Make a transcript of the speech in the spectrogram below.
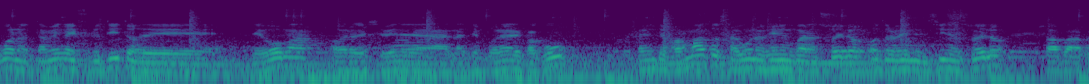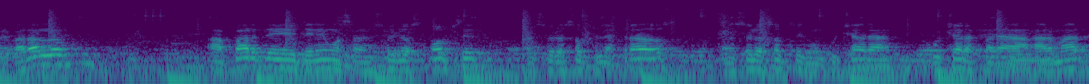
Bueno, también hay frutitos de, goma, ahora que se viene la, la temporada del Pacú. Diferentes formatos, algunos vienen con anzuelo, otros vienen sin anzuelo, ya para prepararlo. Aparte tenemos anzuelos offset, anzuelos offset lastrados, anzuelos offset con cuchara, cucharas para armar,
